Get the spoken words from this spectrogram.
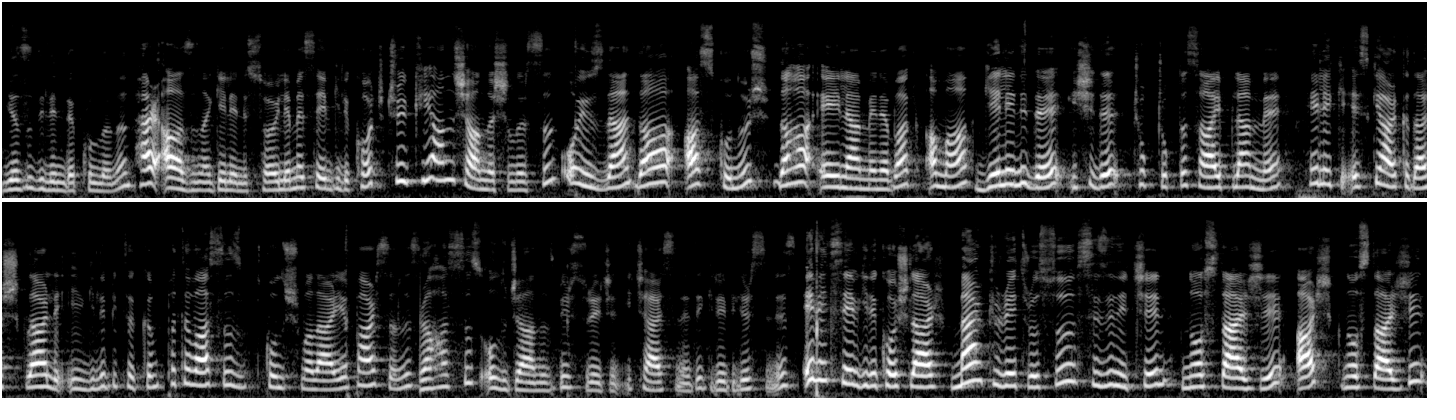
yazı dilinde kullanın. Her ağzına geleni söyleme sevgili koç. Çünkü yanlış anlaşılırsın. O yüzden daha az konuş, daha eğlenmene bak ama geleni de işi de çok çok da sahiplenme. Hele ki eski arkadaşlıklarla ilgili bir takım patavatsız konuşmalar yaparsanız rahatsız olacağınız bir sürecin içerisine de girebilirsiniz. Evet sevgili koçlar, Merkür Retrosu sizin için nostalji, aşk, nostalji,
